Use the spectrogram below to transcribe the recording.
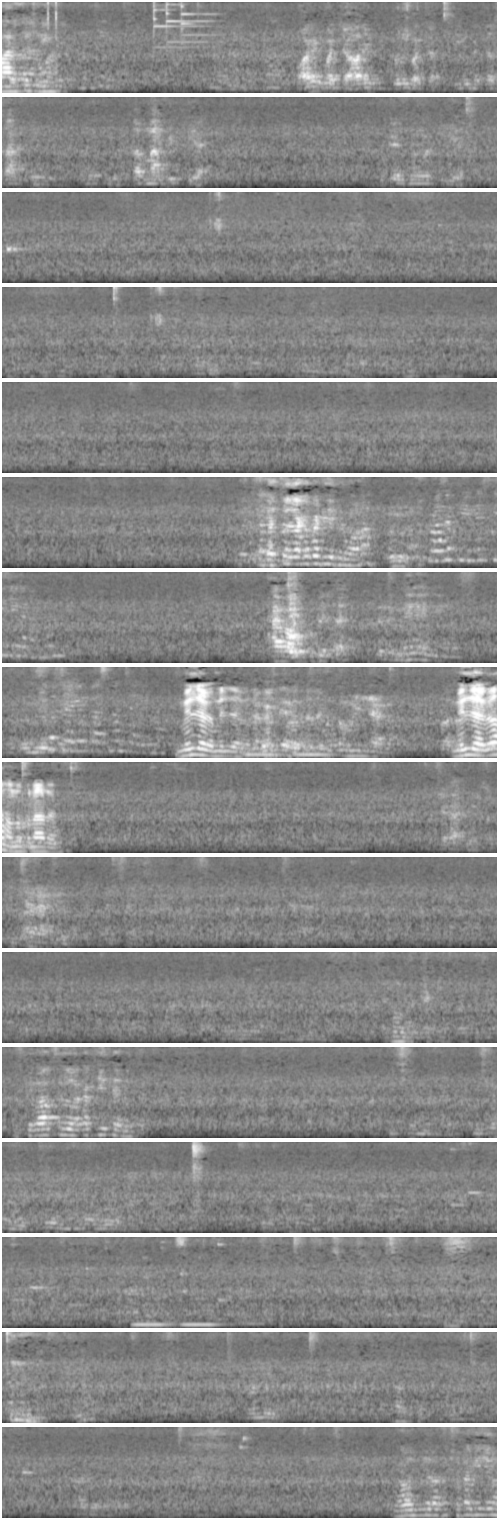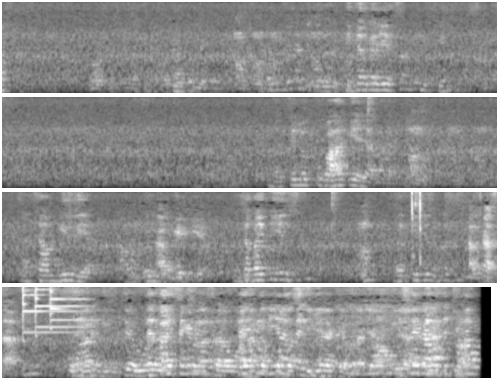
मारपीट हुआ। और एक बच्चा, और एक, दो बच्चा, तीन बच्चा साथ में। सब मारपीट किया है। बच्चा जाकर बैठिए फिर वहाँ मिल जाएगा मिल जाएगा। मिल जाएगा हम लोग बना रहे हैं। उसके बाद से लड़का ठीक है अभी तक। 이시간을 이시간을 표현을 하고 나오기라서 저다기지나 비장까지 쌍둥이 बच्चे लोग को बाहर किया जा रहा है अच्छा अब गिर गया। अब गिर गया। अच्छा कीजिए हल्का सा। पैंतालीस सेकंड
